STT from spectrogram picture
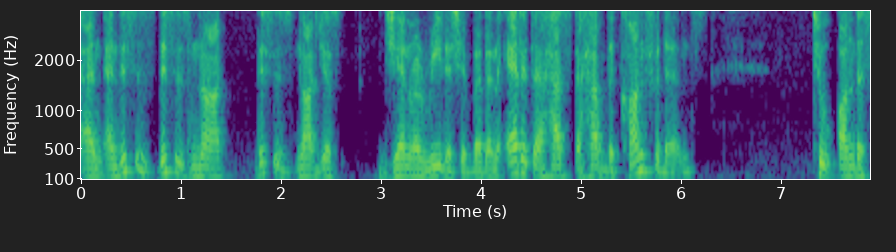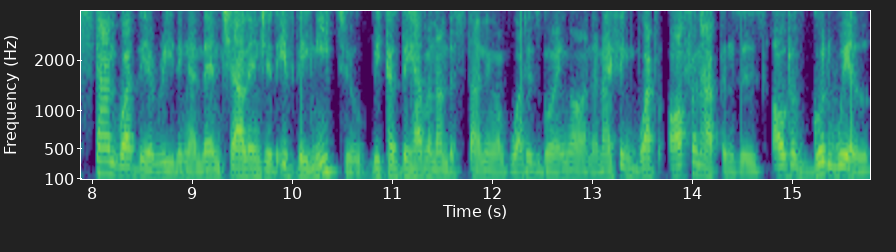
And, and this is this is not this is not just general readership, but an editor has to have the confidence to understand what they're reading and then challenge it if they need to, because they have an understanding of what is going on. And I think what often happens is out of goodwill,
